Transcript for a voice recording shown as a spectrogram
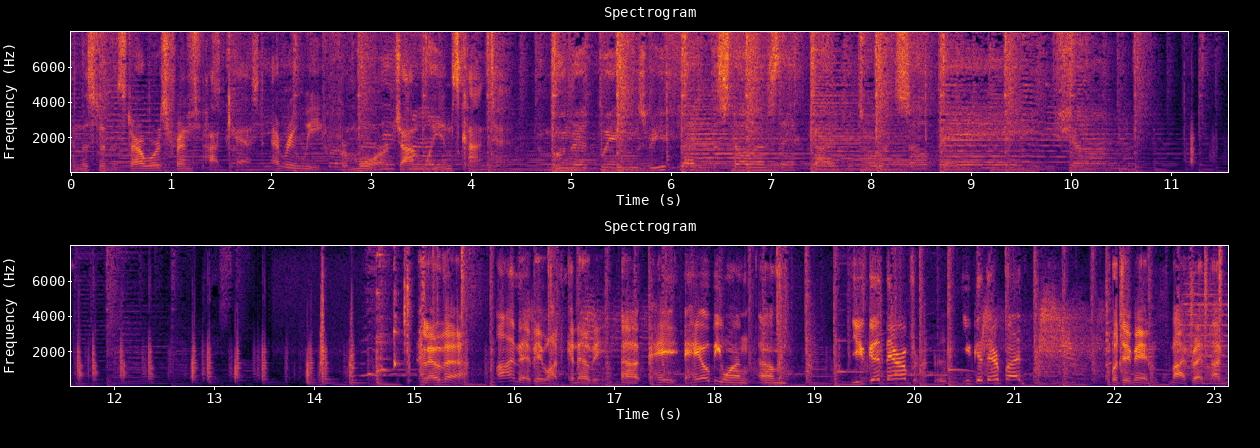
and listen to the Star Wars Friends podcast every week for more John Williams content. Moonlit wings reflect the stars that guide me towards salvation. Hello there. I'm Obi Wan Kenobi. Uh, hey, hey, Obi Wan. Um, you good there? You good there, bud? What do you mean, my friend? I'm,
